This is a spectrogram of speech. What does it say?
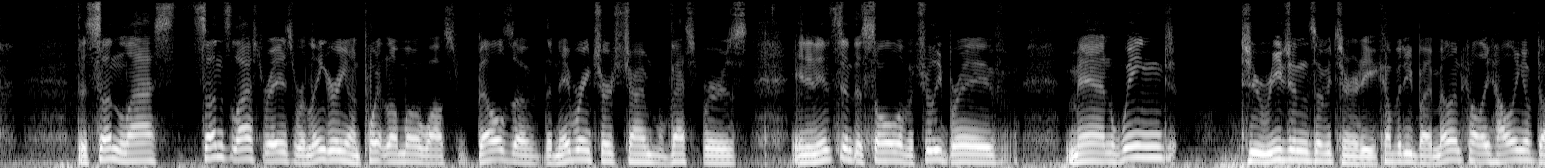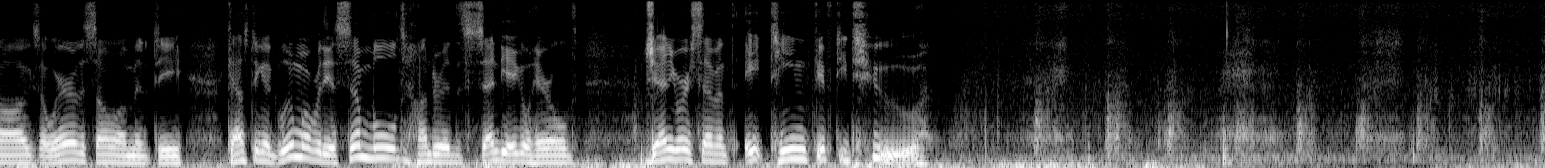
The sun last sun's last rays were lingering on Point Loma whilst bells of the neighboring church chimed vespers. In an instant, the soul of a truly brave man winged to regions of eternity, accompanied by melancholy howling of dogs, aware of the solemnity, casting a gloom over the assembled hundreds. San Diego Herald, January 7th, 1852.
